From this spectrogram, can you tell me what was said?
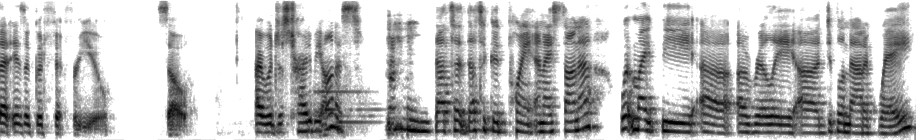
that is a good fit for you. So I would just try to be honest. that's a that's a good point. And Isana, what might be a, a really uh, diplomatic way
